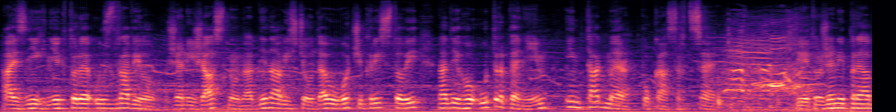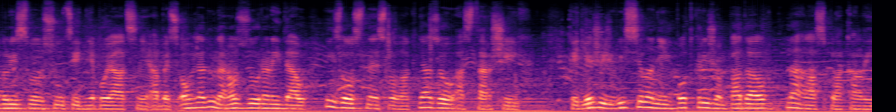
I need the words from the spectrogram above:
Aj z nich niektoré uzdravil. Ženy žasnú nad nenávisťou davu voči Kristovi, nad jeho utrpením, im takmer puká srdce. Tieto ženy prejavili svoj súcit nebojácne a bez ohľadu na rozzúrený dav i zlostné slova kňazov a starších. Keď Ježiš vysilením pod krížom padal, nahlas plakali.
